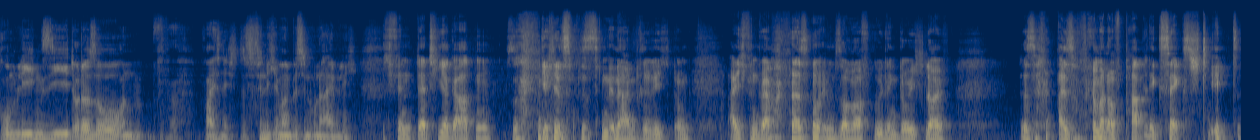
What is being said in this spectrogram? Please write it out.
rumliegen sieht oder so und weiß nicht, das finde ich immer ein bisschen unheimlich. Ich finde, der Tiergarten so, geht jetzt ein bisschen in eine andere Richtung. Aber ich finde, wenn man da so im Sommer, Frühling durchläuft, das, also wenn man auf Public Sex steht,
